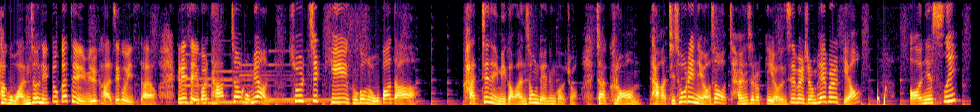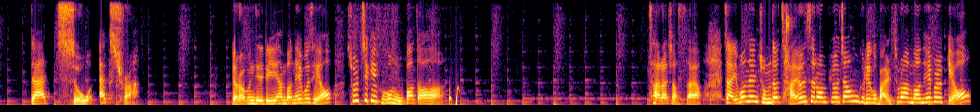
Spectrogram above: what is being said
하고 완전히 똑같은 의미를 가지고 있어요. 그래서 이걸 다 합쳐보면 솔직히 그건 오바다. 같은 의미가 완성되는 거죠. 자, 그럼 다 같이 소리 내어서 자연스럽게 연습을 좀 해볼게요. Honestly, that's so extra. 여러분들이 한번 해보세요. 솔직히 그건 오바다. 잘하셨어요. 자, 이번엔 좀 더 자연스러운 표정 그리고 말투로 한번 해볼게요.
